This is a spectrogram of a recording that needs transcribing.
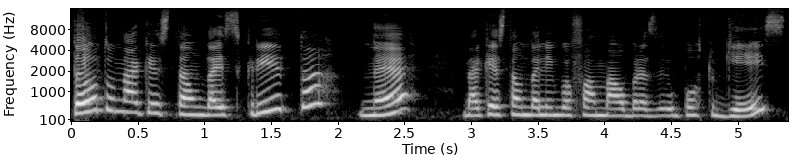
tanto na questão da escrita, né, na questão da língua formal brasileira, o português,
